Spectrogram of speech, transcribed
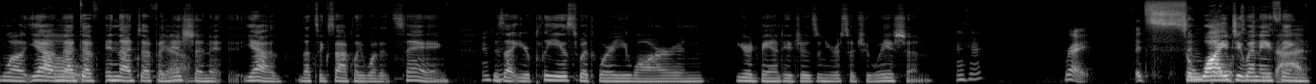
Well, yeah, in that Oh, def- in that definition, it, yeah, that's exactly what it's saying. Is mm-hmm. that you're pleased with where you are and your advantages in your situation. Mm-hmm. Right. It's So why do anything? that.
